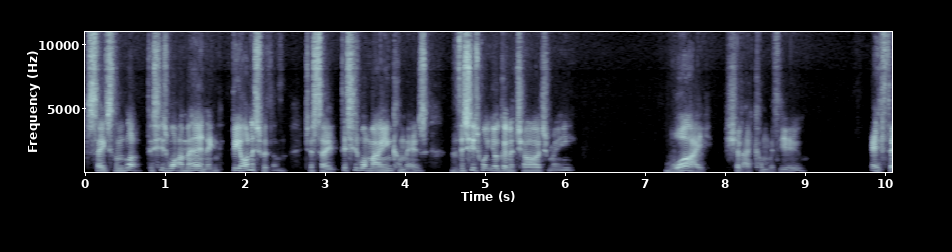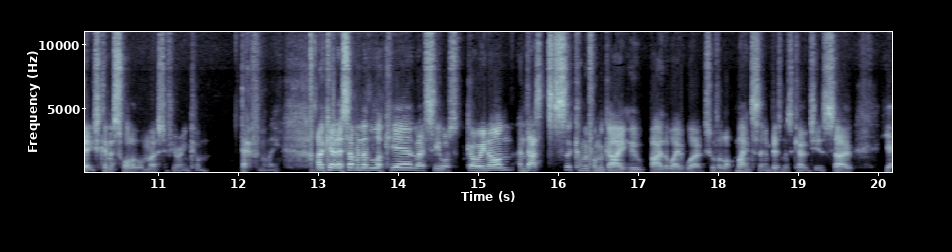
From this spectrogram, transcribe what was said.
say to them, look, this is what I'm earning. Be honest with them. Just say, this is what my income is. This is what you're going to charge me. Why? Should I come with you? If it's going to swallow up most of your income, definitely. Okay, let's have another look here. Let's see what's going on. And that's coming from a guy who, by the way, works with a lot of mindset and business coaches. So, yeah.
